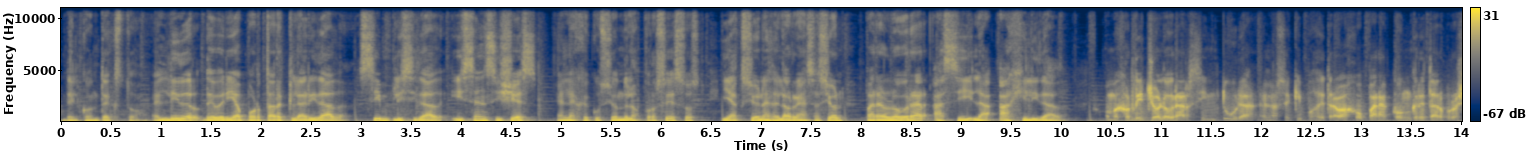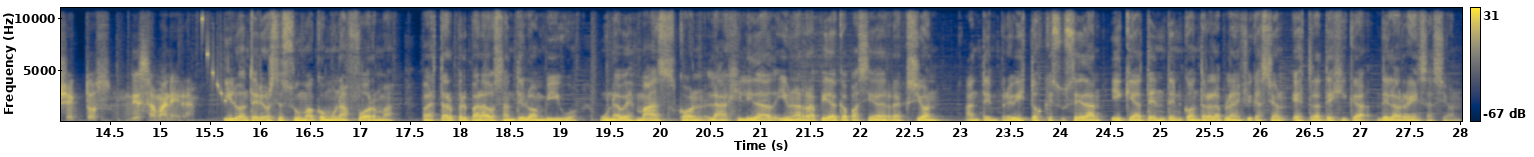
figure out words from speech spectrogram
del contexto. El líder debería aportar claridad, simplicidad y sencillez en la ejecución de los procesos y acciones de la organización para lograr así la agilidad, o mejor dicho, lograr cintura en los equipos de trabajo para concretar proyectos de esa manera. Y lo anterior se suma como una forma para estar preparados ante lo ambiguo, una vez más con la agilidad y una rápida capacidad de reacción ante imprevistos que sucedan y que atenten contra la planificación estratégica de la organización.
